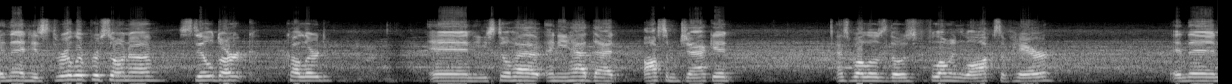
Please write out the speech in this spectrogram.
and then his thriller persona, still dark colored, and he still had, and he had that awesome jacket, as well as those flowing locks of hair, and then,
